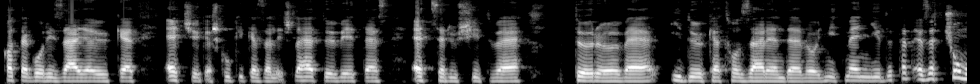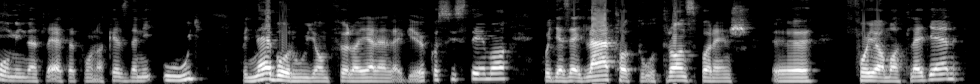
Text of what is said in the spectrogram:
kategorizálja őket, egységes kukikezelés lehetővé tesz, egyszerűsítve törölve, időket hozzárendelve, hogy mit mennyi idő. Tehát ez egy csomó mindent lehetett volna kezdeni úgy, hogy ne boruljon föl a jelenlegi ökoszisztéma, hogy ez egy látható, transzparens ö, folyamat legyen,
